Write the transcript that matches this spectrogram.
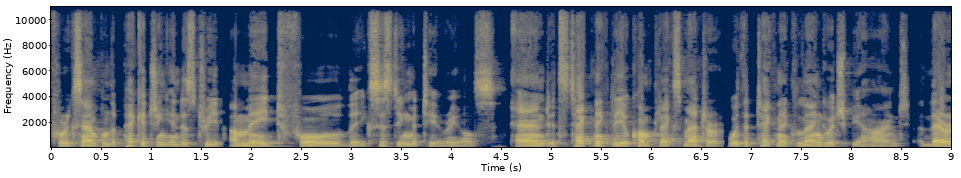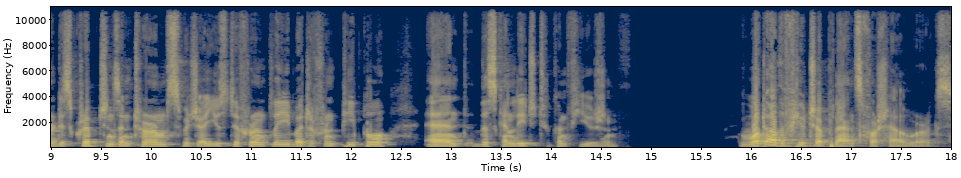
for example, the packaging industry, are made for the existing materials. And it's technically a complex matter with a technical language behind. There are descriptions and terms which are used differently by different people, and this can lead to confusion. What are the future plans for Shellworks?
